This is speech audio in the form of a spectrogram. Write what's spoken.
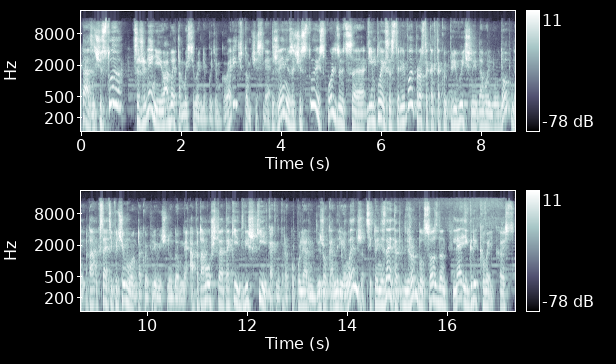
Да, зачастую, к сожалению, и об этом мы сегодня будем говорить в том числе, к сожалению, зачастую используется геймплей со стрельбой просто как такой привычный и довольно удобный. Потому, кстати, почему он такой привычный и удобный? А потому что такие движки, как, например, популярный движок Unreal Engine, если кто не знает, этот движок был создан для игры Quake. То есть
